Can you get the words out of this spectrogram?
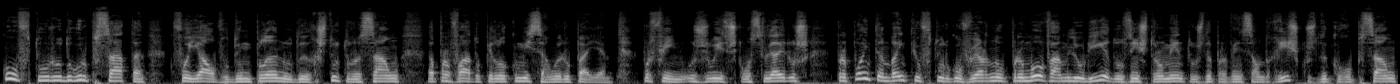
com o futuro do Grupo SATA, que foi alvo de um plano de reestruturação aprovado pela Comissão Europeia. Por fim, os juízes conselheiros propõem também que o futuro governo promova a melhoria dos instrumentos de prevenção de riscos de corrupção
